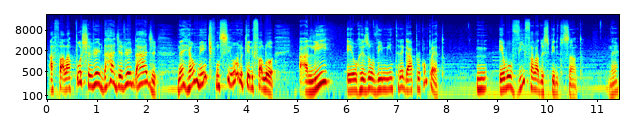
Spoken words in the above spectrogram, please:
a falar, puxa, é verdade, é verdade, né? realmente funciona o que ele falou. Ali eu resolvi me entregar por completo. Hum, eu ouvi falar do Espírito Santo, né?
